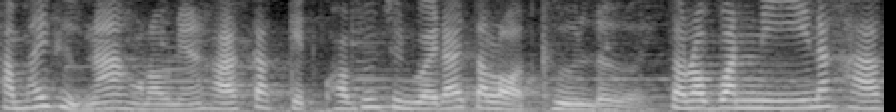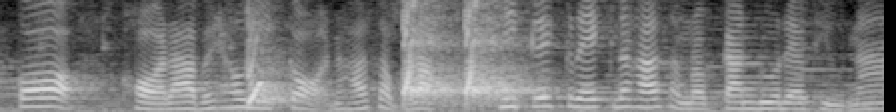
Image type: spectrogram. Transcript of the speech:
ทำให้ผิวหน้าของเราเนี่ยนะคะกักเก็บความชุ่มชื้นไว้ได้ตลอดคืนเลยสำหรับวันนี้นะคะก็ขอลาไปเท่านี้ก่อนนะคะสำหรับทริคเล็ก ๆ นะคะสำหรับการดูแลผิวหน้า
